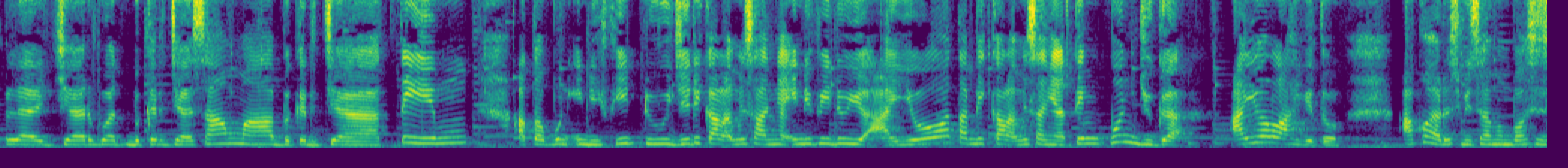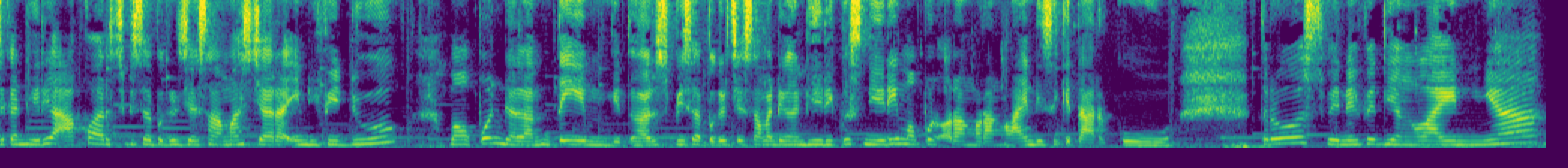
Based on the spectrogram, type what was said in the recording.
Belajar buat bekerja sama bekerja tim ataupun individu. Jadi kalau misalnya individu ya ayo. Tapi kalau misalnya tim pun juga ayolah gitu. Aku harus bisa memposisikan diri aku harus bisa bekerja sama secara individu maupun dalam tim gitu. Harus bisa bekerja sama dengan diriku sendiri maupun orang-orang lain di sekitarku Terus benefit yang lainnya,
